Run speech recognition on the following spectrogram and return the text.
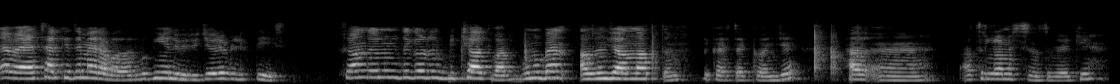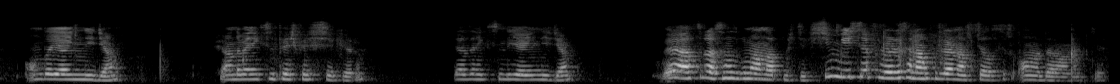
Evet, herkese merhabalar. Bugün yeni bir video ile birlikteyiz. Şu anda önümüzde gördüğünüz bir kağıt var. Bunu ben az önce anlattım. Birkaç dakika önce. Ha, e, hatırlamışsınızdır belki. Onu da yayınlayacağım. Şu anda ben ikisini peş peşe çekiyorum. Birazdan ikisini de yayınlayacağım. Ve hatırlarsanız bunu anlatmıştık. Şimdi ise floresan ampuller nasıl çalışır ona devam edeceğiz.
